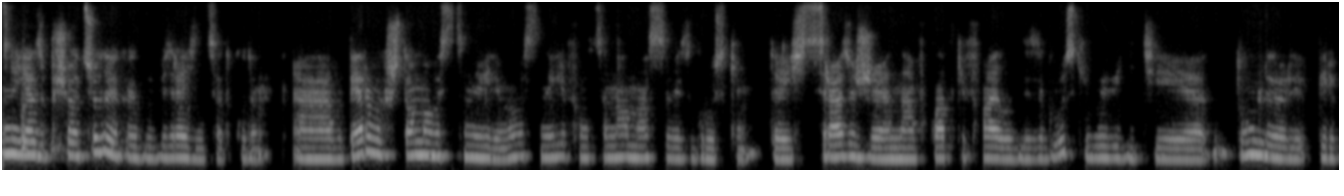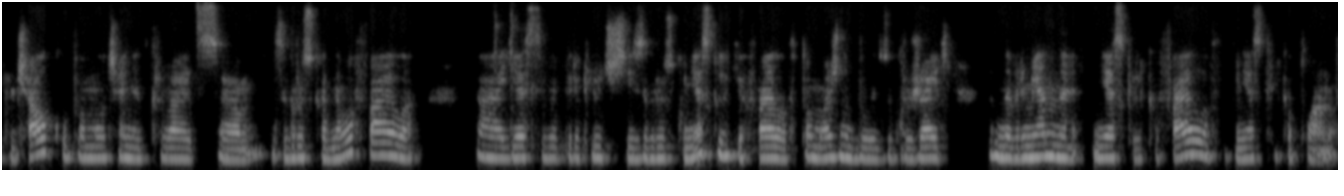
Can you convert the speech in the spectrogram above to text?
Ну, я запишу отсюда, как бы без разницы откуда. А, во-первых, что мы восстановили? Мы восстановили функционал массовой загрузки. То есть сразу же на вкладке «Файлы для загрузки» вы видите тумблер или переключалку. По умолчанию открывается загрузка одного файла, а если вы переключите загрузку нескольких файлов, то можно будет загружать одновременно несколько файлов в несколько планов.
